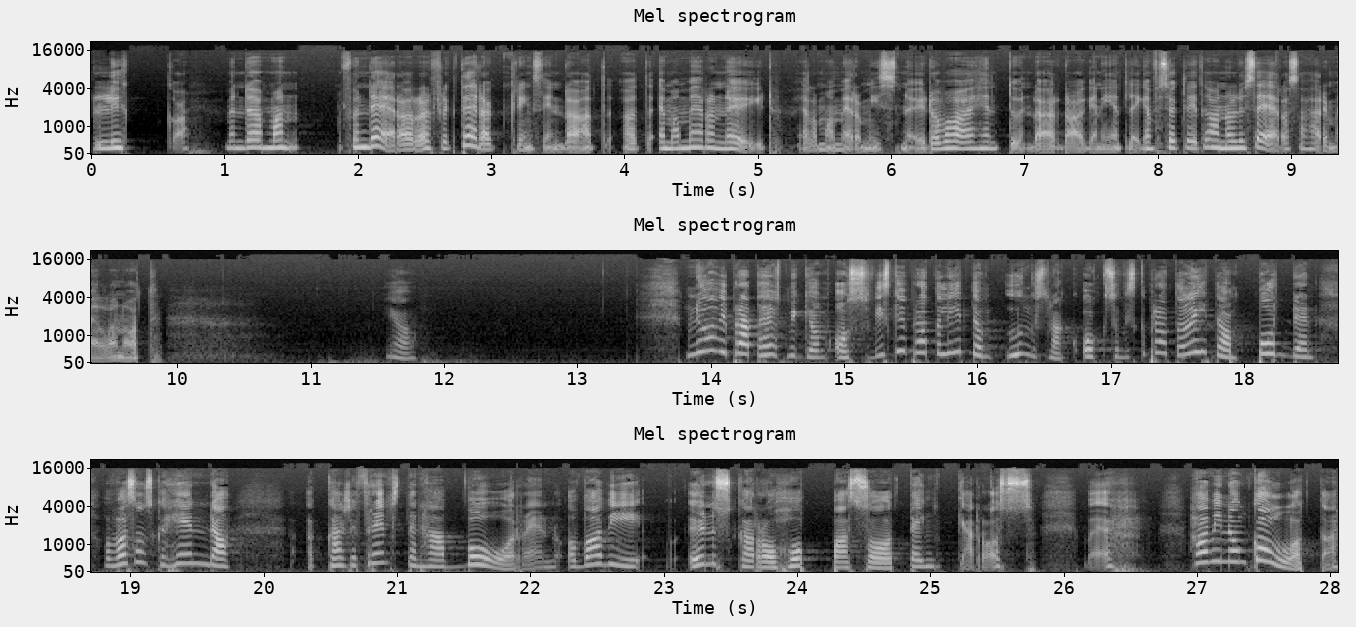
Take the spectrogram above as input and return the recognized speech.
lycka, men där man fundera och reflektera kring sin dag. Att, att är man mera nöjd eller är man mera missnöjd? Och vad har hänt under dagen egentligen? Försök lite analysera så här emellanåt. Ja. Men nu har vi pratat hemskt mycket om oss. Vi ska ju prata lite om Ungsnack också. Vi ska prata lite om podden och vad som ska hända kanske främst den här våren och vad vi önskar och hoppas och tänker oss. Har vi någon koll, Lotta?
